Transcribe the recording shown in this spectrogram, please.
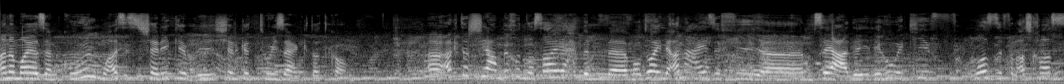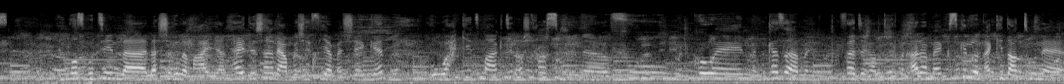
أنا مايا زنكول مؤسسة شريكة بشركة تويزانك dot com. أكثر شيء عم باخذ نصايح بالموضوع اللي أنا عايزة فيه آه، مساعدة اللي هو كيف وظف الأشخاص المضبوطين لشغل معين. هيدي شغلة عم بواجه فيها مشاكل وحكيت مع كثير أشخاص من آه، فو من كوين من كذا من فادي غندور من أرامكس كلهم أكيد أعطونا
